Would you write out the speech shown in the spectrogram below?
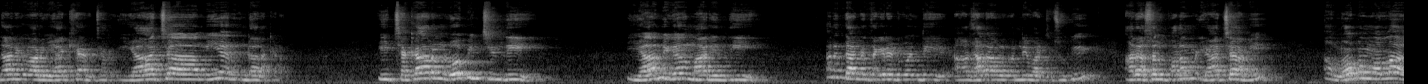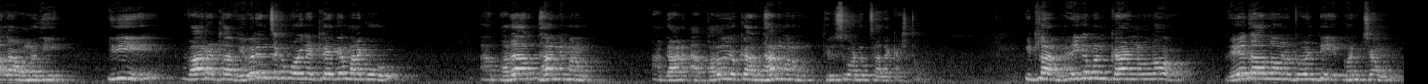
దానికి వారు వ్యాఖ్యానించారు. యాచామి అని ఉండాలి అక్కడ. ఈ చకారం లోపించింది యామిగా మారింది అని దానికి తగినటువంటి ఆధారాలు అన్నీ వాటిని చూపి అది అసలు పదం యాచామి. ఆ లోపం వల్ల అలా ఉన్నది. ఇది వారు అట్లా వివరించకపోయినట్లయితే మనకు ఆ పదార్థాన్ని మనం ఆ దాని ఆ పదం యొక్క అర్థాన్ని మనం తెలుసుకోవడం చాలా కష్టం. ఇట్లా నైగమం కారణంలో వేదాల్లో ఉన్నటువంటి కొంచెం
